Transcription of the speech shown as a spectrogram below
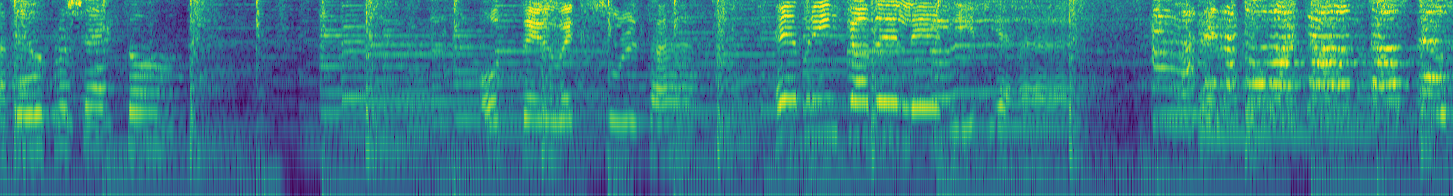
a teu proxecto O ceo exulta e brinca de ledicia. A toda canta os teus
